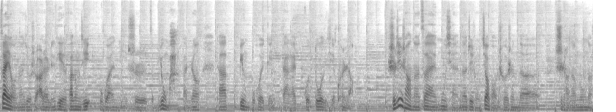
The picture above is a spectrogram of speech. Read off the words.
再有呢，就是 2.0T 的发动机，不管你是怎么用吧，反正它并不会给你带来过多的一些困扰。实际上呢，在目前的这种轿跑车身的市场当中呢，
